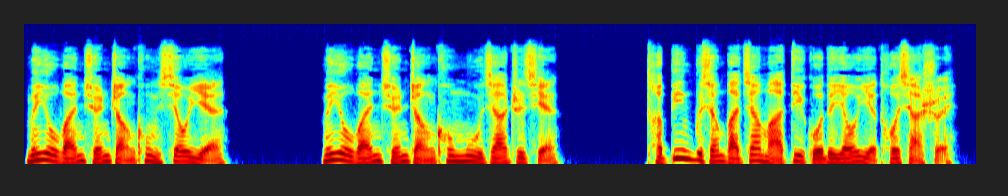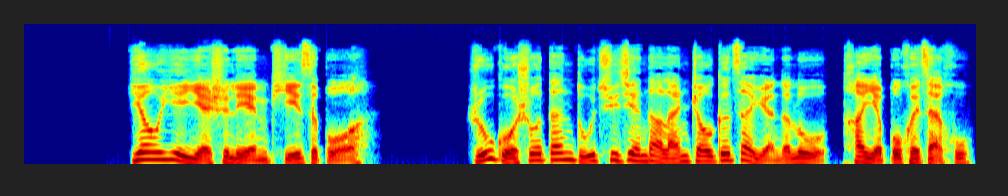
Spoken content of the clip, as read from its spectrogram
没有完全掌控萧炎。没有完全掌控穆家之前，他并不想把加玛帝国的妖夜拖下水。妖夜也是脸皮子薄，如果说单独去见纳兰朝歌再远的路，他也不会在乎。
